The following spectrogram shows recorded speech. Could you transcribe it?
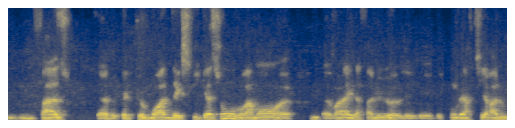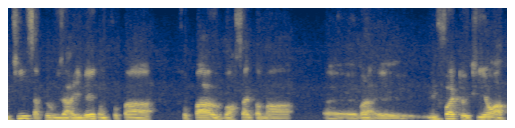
une phase de quelques mois d'explication où vraiment, voilà, il a fallu les, convertir à l'outil. Ça peut vous arriver, donc faut pas, faut pas voir ça comme un, voilà. une fois que le client a,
